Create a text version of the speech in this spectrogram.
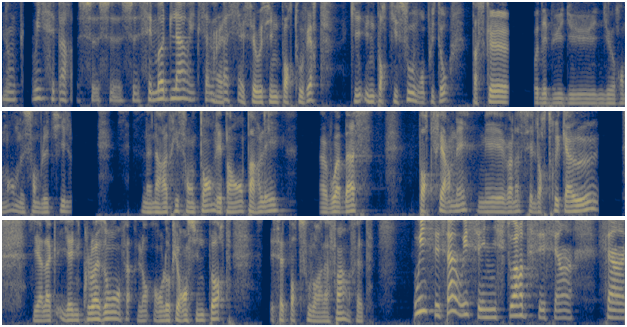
Donc oui, c'est par ces modes-là oui, que ça va passer. Et c'est aussi une porte ouverte, qui, une porte qui s'ouvre plutôt, parce que au début du, du roman, me semble-t-il, la narratrice entend les parents parler à voix basse, porte fermée, mais voilà, c'est leur truc à eux. Il y a, il y a une cloison, enfin, en l'occurrence une porte, et cette porte s'ouvre à la fin, en fait. Oui, c'est ça. Oui, c'est une histoire. C'est un, un,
